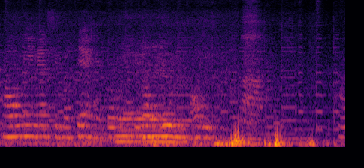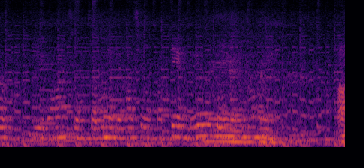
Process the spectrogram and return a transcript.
เขามีแม่สิมาแจ้งให้ตัวนี้น้องพูดน้องอีกค่ะถ้ามีประมาณสองสามหมื่นเดี๋ยวมาเชียวมาแจ้งเด้อตัวนี้น้องอีกๆอะ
